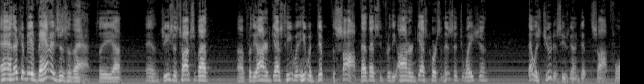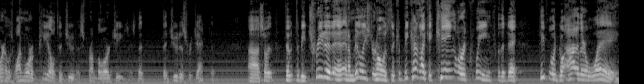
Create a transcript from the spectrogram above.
And there could be advantages of that. The, uh, and Jesus talks about uh, for the honored guest, he would, he would dip the sop. That, that's for the honored guest. Of course, in his situation, that was Judas he was going to dip the sop for, and it was one more appeal to Judas from the Lord Jesus that, that Judas rejected. Uh, so to, to be treated in, a Middle Eastern home is to be kind of like a king or a queen for the day. People would go out of their way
